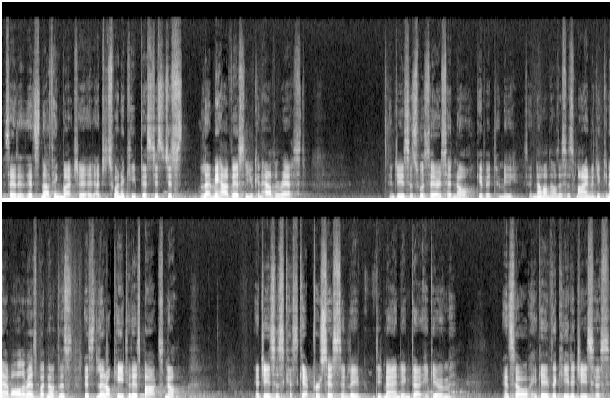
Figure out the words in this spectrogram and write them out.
He said, It's nothing much. I just want to keep this. Just, just let me have this and you can have the rest. And Jesus was there. He said, No, give it to me. He said, No, no, this is mine. You can have all the rest, but no, this, this little key to this box, no. And Jesus kept persistently demanding that he give him. And so he gave the key to Jesus.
